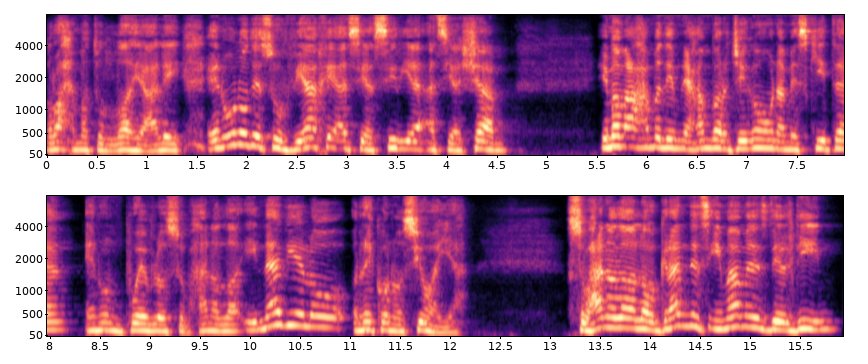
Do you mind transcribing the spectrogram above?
rahmatullah Ali. En uno de sus viajes hacia Siria, hacia Sham, Imam Ahmad ibn Hanbal llegó a una mezquita en un pueblo, subhanallah, y nadie lo reconoció allá. Subhanallah, los grandes imames del din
